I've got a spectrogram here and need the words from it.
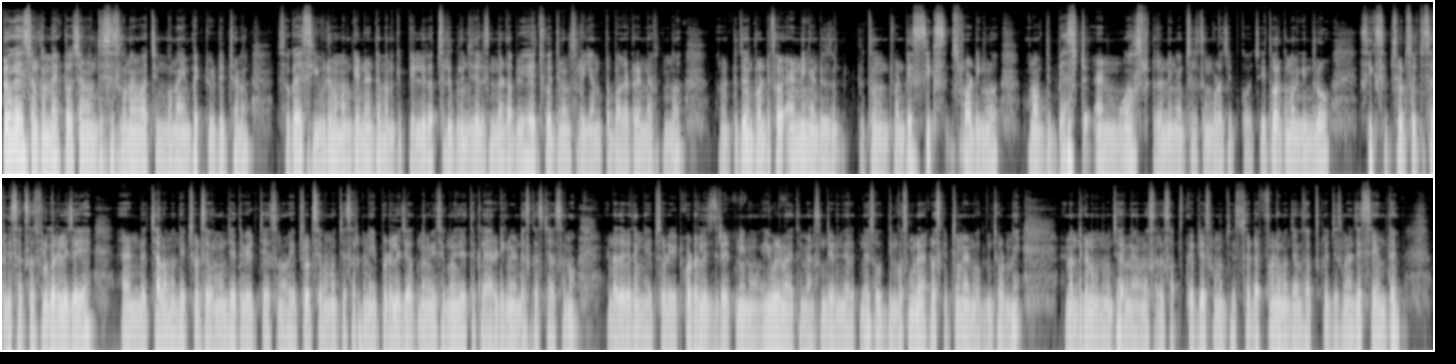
Hello guys, welcome back to our channel. This is Guna. I'm watching Guna Impact YouTube channel. So guys ఈ వీడియోలో మనకి ఏంటంటే మనకి పెళ్లి వెబ్ సిరీస్ గురించి తెలిసిందా డబ్ల్యూహెచ్ఓ జనల్స్లో ఎంత బాగా ట్రెండ్ అవుతుందో మనం two thousand twenty five ending and two thousand twenty six స్టార్టింగ్లో one of the best and most trending web series అని కూడా చెప్పుకోవచ్చు ఇదివరకు మనకి ఇందులో సిక్స్ ఎపిసోడ్స్ వచ్చేసరికి సక్సెస్ఫుల్గా రిలీజ్ అయ్యాయి అండ్ చాలామంది ఎపిసోడ్ సెవెన్ గురించి అయితే వెయిట్ చేస్తున్నారు ఎపిసోడ్ సెవెన్ వచ్చేసరికి నేను ఎప్పుడు రిలీజ్ అవుతుందని విషయం గురించి అయితే క్లారిటీగా నేను డిస్కస్ చేస్తాను అండ్ అదేవిధంగా ఎపిసోడ్ ఎయిట్ కూడా రిలీజ్ రేట్ నేను ఈ వీడియోలో అయితే మెన్షన్ చేయడం జరుగుతుంది సో దీనికోసం కూడా ఎక్కడ స్క్రిప్షన్ చేయడం అండ్ వర్కింగ్ చూడండి అండ్ అందుకని ముందు మన ఛానల్ ఏమైనా సరే సబ్స్క్రైబ్ చేసుకోవడం చూస్తే డెఫినెట్గా మన ఛానల్ సబ్స్క్రైబ్ చేసుకుని అట్ ద సేమ్ టైం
